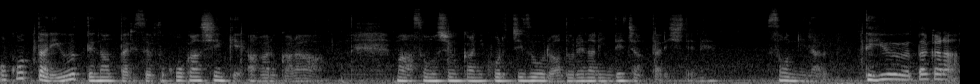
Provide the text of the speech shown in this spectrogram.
怒ったりうってなったりすると交感神経上がるからまあその瞬間にコルチゾールアドレナリン出ちゃったりしてね損になる。っていうだから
